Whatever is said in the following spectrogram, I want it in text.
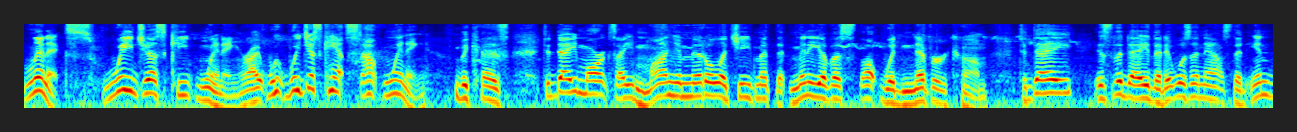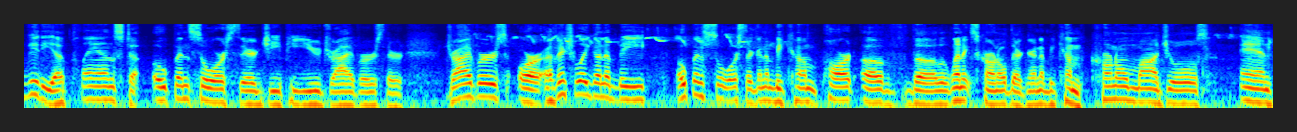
Linux, we just keep winning, right? We, we just can't stop winning because today marks a monumental achievement that many of us thought would never come. Today is the day that it was announced that NVIDIA plans to open source their GPU drivers. Their drivers are eventually going to be open source. They're going to become part of the Linux kernel. They're going to become kernel modules. And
